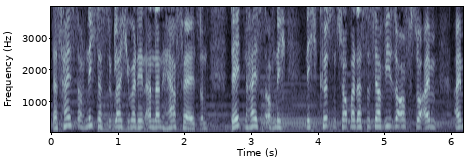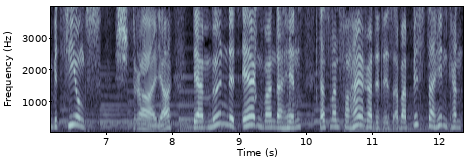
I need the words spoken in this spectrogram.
Das heißt auch nicht, dass du gleich über den anderen herfällst. Und daten heißt auch nicht, nicht küssen. Schaut mal, das ist ja wie so auf so einem, einem Beziehungsstrahl, ja. Der mündet irgendwann dahin, dass man verheiratet ist. Aber bis dahin kann,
